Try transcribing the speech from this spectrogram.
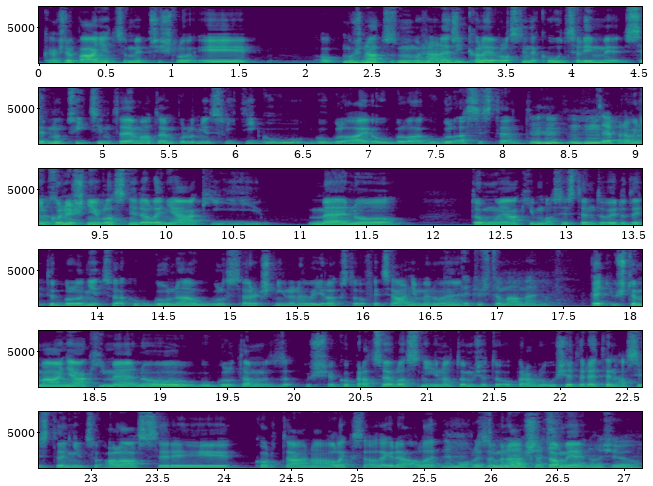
Každopádně, co mi přišlo i možná to jsme možná neříkali, vlastně takovou celým sednucícím tématem, podle mě celý tý Google, I.O. byla Google Assistant. Mhm, Mhm. To je Oni pravda. konečně vlastně dali nějaký jméno tomu nějakému asistentovi, doteď to bylo něco jako Google Now, Google Search, nikdo nevěděl, jak se to oficiálně jmenuje. Teď už to máme. No. Teď už to má nějaký jméno, Google tam už jako pracuje vlastně i na tom, že to opravdu už je tedy ten asistent, něco ala Siri, Cortana, Alexa a tak dále. Nemohli tomu Znamená, že tam je, jméno, že jo?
